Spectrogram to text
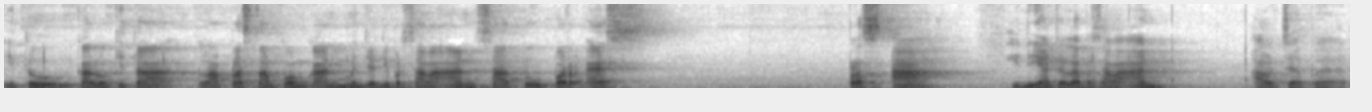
itu kalau kita Laplace transformkan menjadi persamaan 1 per S plus A. Ini adalah persamaan aljabar.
